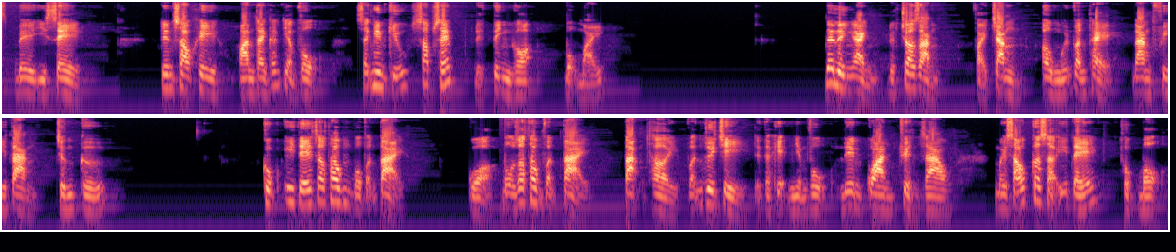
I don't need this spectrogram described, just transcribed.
SBIC, nên sau khi hoàn thành các nhiệm vụ sẽ nghiên cứu sắp xếp để tinh gọn bộ máy. Đây là hình ảnh được cho rằng phải chăng ông Nguyễn Văn Thể đang phi tàng chứng cứ. Cục Y tế Giao thông Bộ Vận tải của Bộ Giao thông Vận tải tạm thời vẫn duy trì để thực hiện nhiệm vụ liên quan chuyển giao 16 cơ sở y tế thuộc Bộ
